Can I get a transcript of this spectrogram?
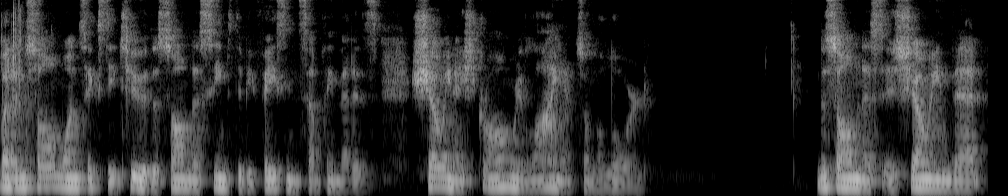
But in Psalm 162, the psalmist seems to be facing something that is showing a strong reliance on the Lord. The psalmist is showing that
